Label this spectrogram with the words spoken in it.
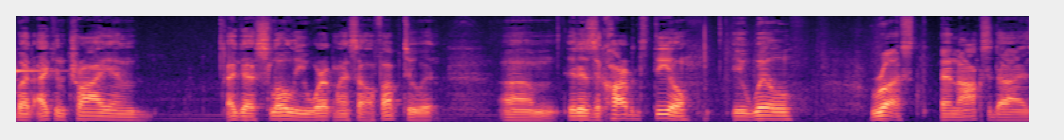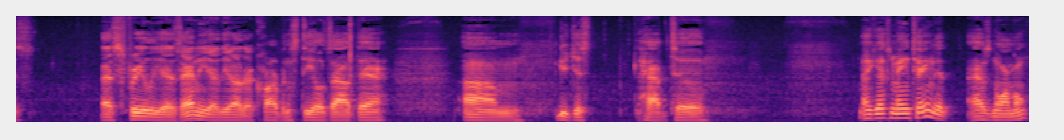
but I can try and I guess slowly work myself up to it. Um, it is a carbon steel. It will rust and oxidize as freely as any of the other carbon steels out there. Um, you just have to, I guess, maintain it as normal.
